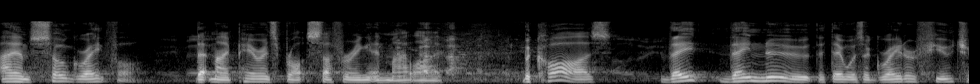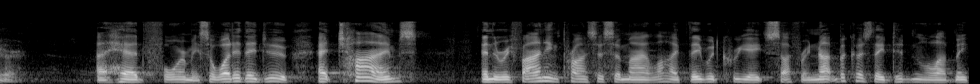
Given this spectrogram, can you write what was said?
I am so grateful that my parents brought suffering in my life because they, they knew that there was a greater future ahead for me. So, what did they do? At times, in the refining process of my life, they would create suffering, not because they didn't love me,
